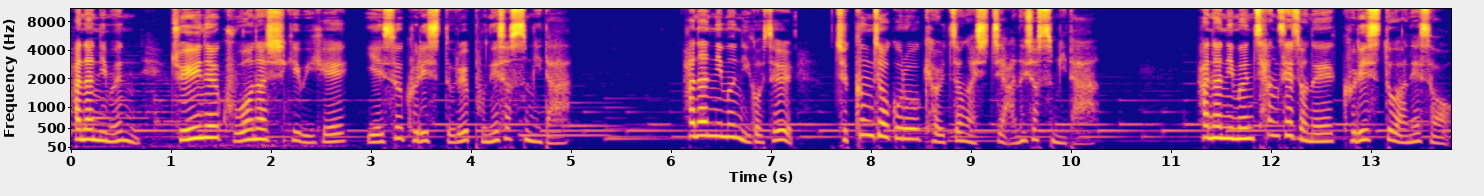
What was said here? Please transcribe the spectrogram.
하나님은 죄인을 구원하시기 위해 예수 그리스도를 보내셨습니다. 하나님은 이것을 즉흥적으로 결정하시지 않으셨습니다. 하나님은 창세전에 그리스도 안에서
